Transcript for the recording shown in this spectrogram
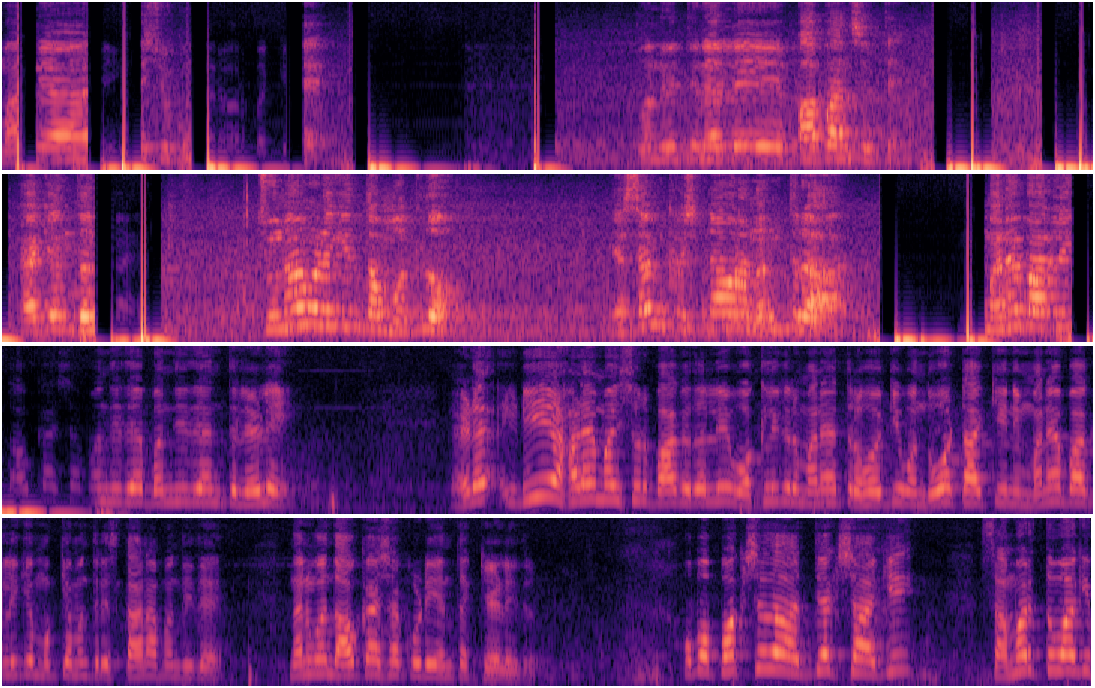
ಮಾನ್ಯ ಶಿವಕುಮಾರ್ ಅವರ ಬಗ್ಗೆ ಒಂದು ರೀತಿಯಲ್ಲಿ ಪಾಪ ಅನಿಸುತ್ತೆ. ಯಾಕೆಂತಂದ್ರೆ ಚುನಾವಣೆಗಿಂತ ಮೊದಲು ಎಸ್ ಎಂ ಕೃಷ್ಣ ಅವರ ನಂತರ ಮನೆ ಬಾಗಿಲಿಗೆ ಅವಕಾಶ ಬಂದಿದೆ ಬಂದಿದೆ ಅಂತ ಹೇಳಿ ಎಡೆ ಇಡೀ ಹಳೆ ಮೈಸೂರು ಭಾಗದಲ್ಲಿ ಒಕ್ಕಲಿಗರ ಮನೆ ಹತ್ರ ಹೋಗಿ ಒಂದು ಓಟ್ ಹಾಕಿ ನಿಮ್ಮ ಮನೆ ಬಾಗಿಲಿಗೆ ಮುಖ್ಯಮಂತ್ರಿ ಸ್ಥಾನ ಬಂದಿದೆ, ನನಗೊಂದು ಅವಕಾಶ ಕೊಡಿ ಅಂತ ಕೇಳಿದರು. ಒಬ್ಬ ಪಕ್ಷದ ಅಧ್ಯಕ್ಷ ಆಗಿ ಸಮರ್ಥವಾಗಿ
